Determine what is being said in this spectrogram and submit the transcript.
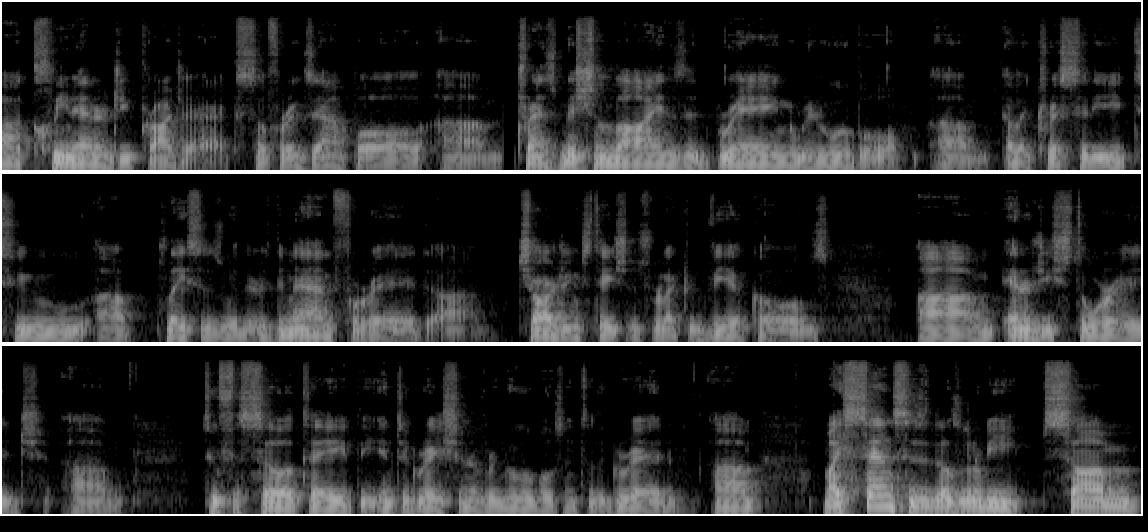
uh, clean energy projects. So, for example, um, transmission lines that bring renewable um, electricity to uh, places where there's demand for it, uh, charging stations for electric vehicles, um, energy storage um, to facilitate the integration of renewables into the grid. Um, my sense is that there's going to be some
